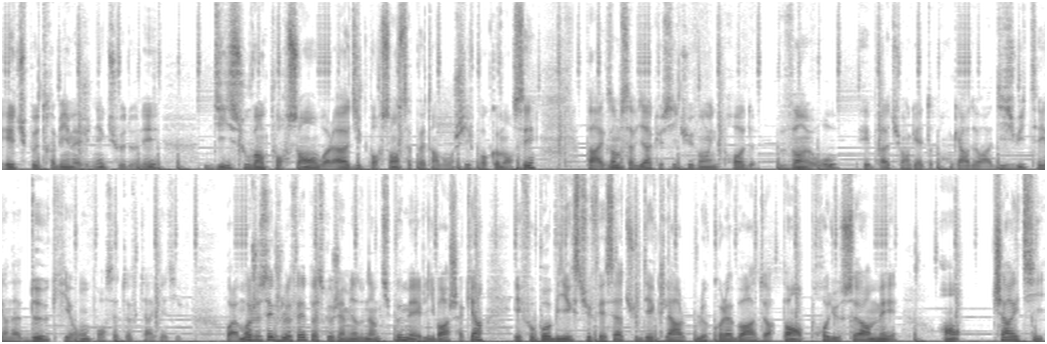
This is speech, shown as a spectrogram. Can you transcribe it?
et tu peux très bien imaginer que tu veux donner 10 ou 20%, voilà, 10% ça peut être un bon chiffre pour commencer. Par exemple, ça veut dire que si tu vends une prod 20 euros, et bah tu en garderas 18 et il y en a deux qui iront pour cette œuvre caricative. Moi je sais que je le fais parce que j'aime bien donner un petit peu, mais libre à chacun. Et faut pas oublier que si tu fais ça, tu déclares le collaborateur pas en producer, mais en charity,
